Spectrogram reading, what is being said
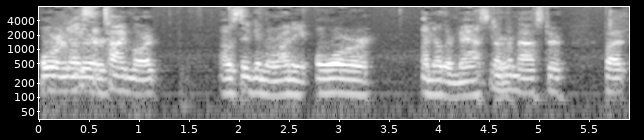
Or, or at least the Time Lord, I was thinking the Rani or another Master. another Master, but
